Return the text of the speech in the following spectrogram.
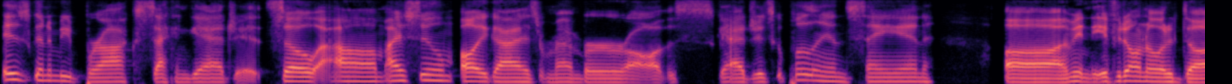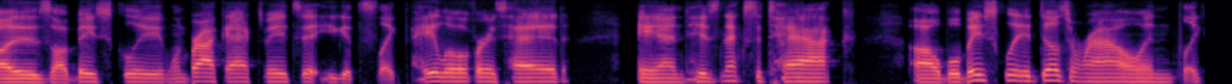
is going to be Brock's second gadget. So um, I assume all you guys remember all uh, this gadget. It's completely insane. Uh, I mean, if you don't know what it does, uh, basically when Brock activates it, he gets like the halo over his head, and his next attack, uh, well, basically it does around like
